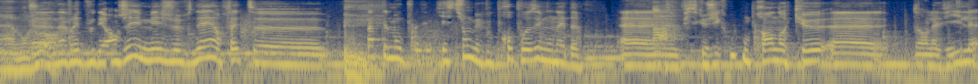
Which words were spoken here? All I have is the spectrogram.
Euh, Bonjour. Euh, navré de vous déranger, mais je venais en fait euh, pas tellement vous poser une question, mais vous proposer mon aide. Ah. Puisque j'ai cru comprendre que dans la ville,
